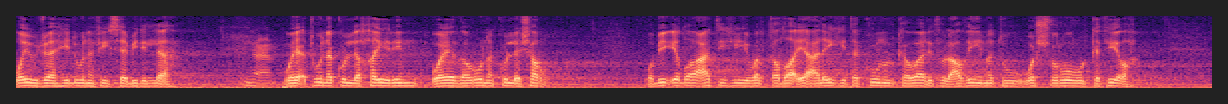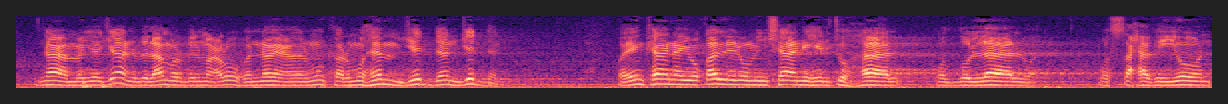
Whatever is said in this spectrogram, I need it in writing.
ويجاهدون في سبيل الله. نعم. ويأتون كل خير ويذرون كل شر. وبإضاعته والقضاء عليه تكون الكوارث العظيمة والشرور الكثيرة. نعم جانب الأمر بالمعروف والنهي عن المنكر مهم جدا جدا. وإن كان يقلل من شأنه الجهال والضلال والصحفيون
